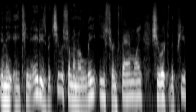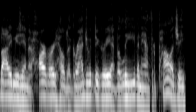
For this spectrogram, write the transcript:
in the 1880s. But she was from an elite Eastern family. She worked at the Peabody Museum at Harvard, held a graduate degree, I believe, in anthropology.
